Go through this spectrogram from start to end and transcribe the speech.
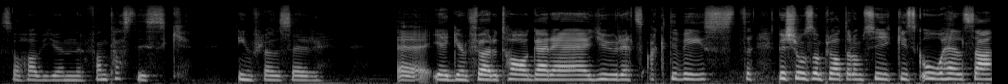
så har vi ju en fantastisk influencer, eh, egenföretagare, djurrättsaktivist, person som pratar om psykisk ohälsa.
